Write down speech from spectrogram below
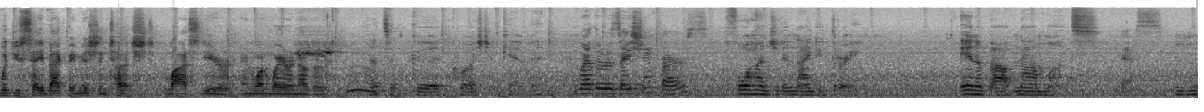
would you say Back Bay Mission touched last year in one way or another? That's a good question, Kevin. Weatherization first. 493 in about nine months. Yes. Mm-hmm.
